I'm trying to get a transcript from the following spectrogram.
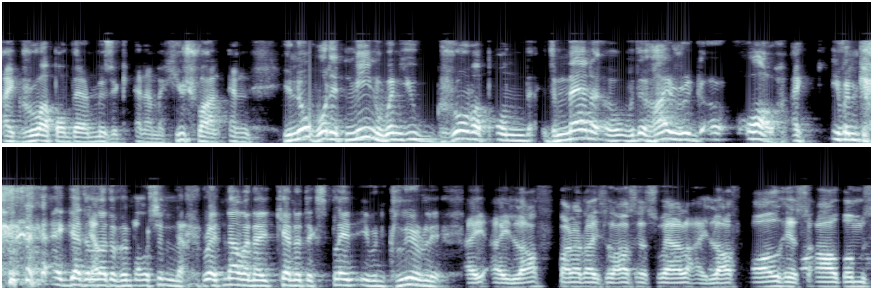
I grew up on their music, and I'm a huge fan. And you know what it means when you grow up on the man uh, with a high regard. Uh, oh, I even I get a yep. lot of emotion right now, and I cannot explain even clearly. I, I love Paradise Lost as well. I love all his albums.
